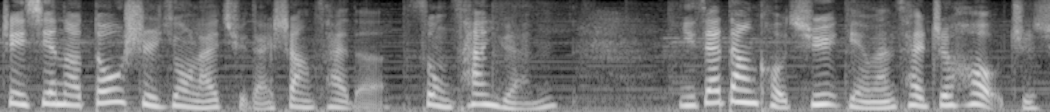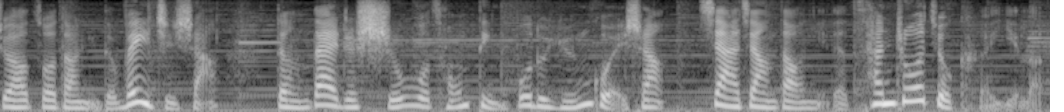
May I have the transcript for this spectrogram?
这些呢都是用来取代上菜的送餐员。你在档口区点完菜之后，只需要坐到你的位置上，等待着食物从顶部的云轨上下降到你的餐桌就可以了。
